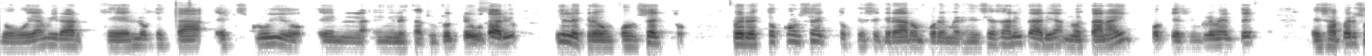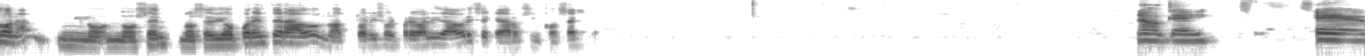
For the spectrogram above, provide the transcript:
Yo voy a mirar qué es lo que está excluido en, el estatuto tributario y le creo un concepto. Pero estos conceptos que se crearon por emergencia sanitaria no están ahí porque simplemente esa persona no, no, se, no se dio por enterado, no actualizó el prevalidador y se quedaron sin concepto. Ok. Eh,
